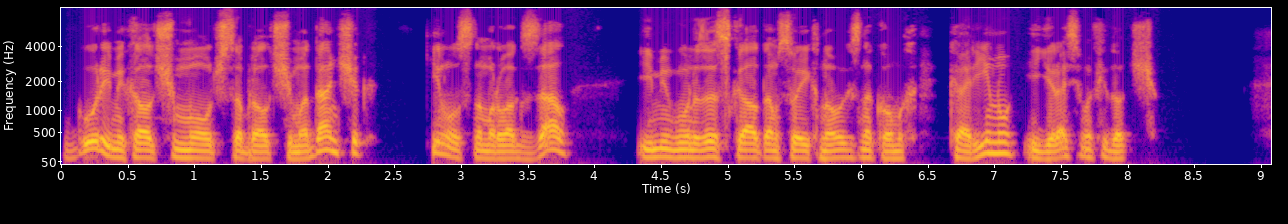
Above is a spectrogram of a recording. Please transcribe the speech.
Гурий Михайлович молча собрал чемоданчик, кинулся на морвокзал и мигом разыскал там своих новых знакомых — Карину и Герасима Федотовича.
